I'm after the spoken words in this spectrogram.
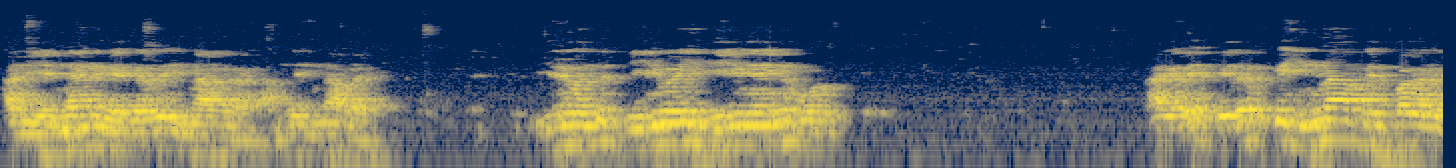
அது என்னன்னு கேட்கறது இன்னாங்கிறாங்க அந்த இன்னாவை. இது வந்து தீமை தீவினைன்னு ஒரு ஆகவே பிறர்க்கு இன்னா பிற்பகல்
